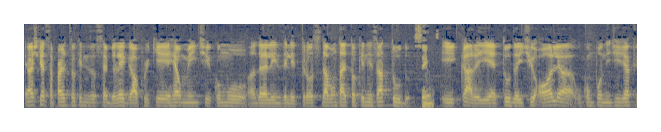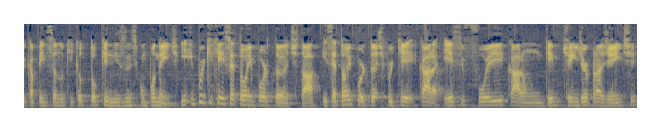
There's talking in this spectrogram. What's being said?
Eu acho que essa parte de tokenização é bem legal porque realmente, como o André Lins ele trouxe, dá vontade de tokenizar tudo. Sim. E cara, e é tudo. A gente olha o componente e já fica pensando o que, que eu tokenizo nesse componente. E, e por que, que isso é tão importante, tá? Isso é tão importante porque, cara, esse foi, cara, um game changer pra gente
